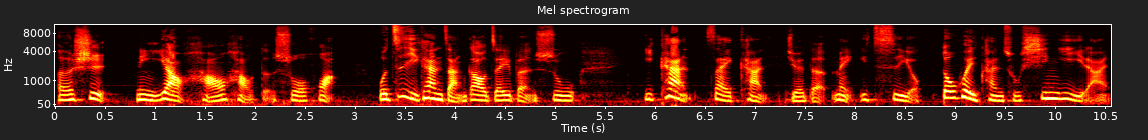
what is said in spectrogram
而是你要好好的说话。我自己看展告这一本书，一看再看，觉得每一次有都会看出新意来。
